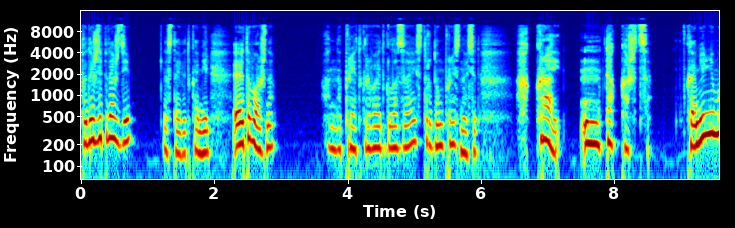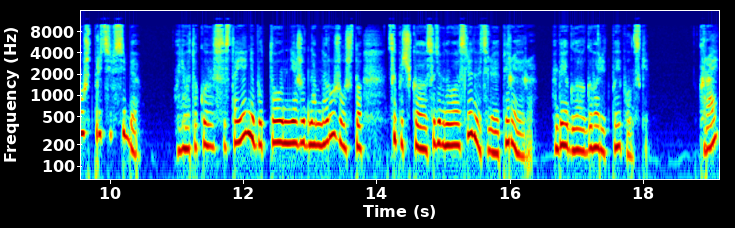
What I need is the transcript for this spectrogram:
«Подожди, подожди», — настаивает Камиль. «Это важно». Анна приоткрывает глаза и с трудом произносит. «Край, так кажется». Камиль не может прийти в себя. У него такое состояние, будто он неожиданно обнаружил, что цыпочка судебного следователя Перейра бегло говорит по-японски. «Край?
